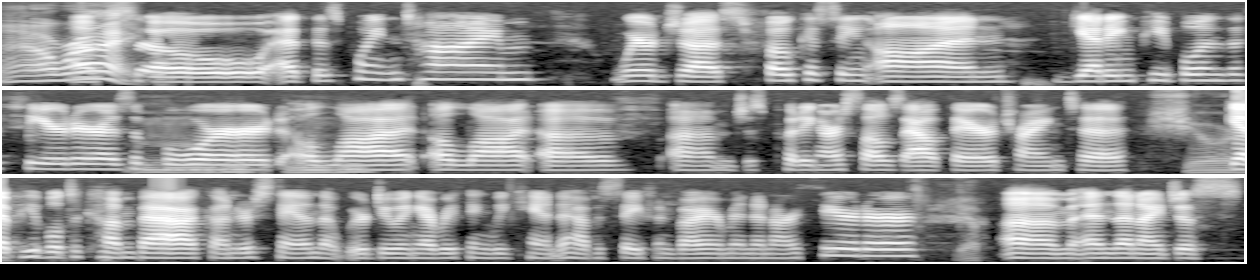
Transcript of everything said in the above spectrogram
All Um, so at this point in time, we're just focusing on getting people in the theater as a Mhm, board. A mhm. lot, a lot of um, just putting ourselves out there, trying to sure. get people to come back, understand that we're doing everything we can to have a safe environment in our theater. Yep. Um, and then I just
